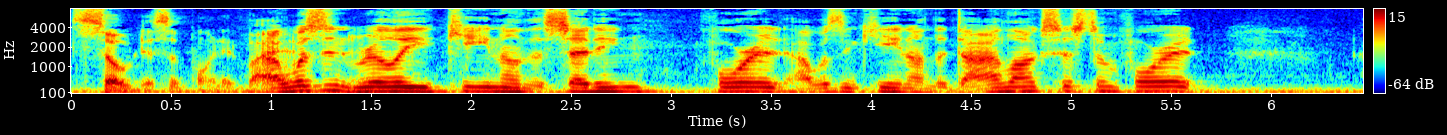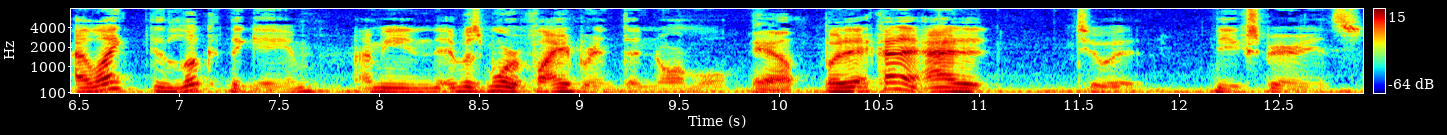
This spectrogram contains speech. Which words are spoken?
so disappointed by I it. I wasn't really keen on the setting for it. I wasn't keen on the dialogue system for it. I liked the look of the game. I mean, it was more vibrant than normal, Yeah, but it kind of added to it the experience.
